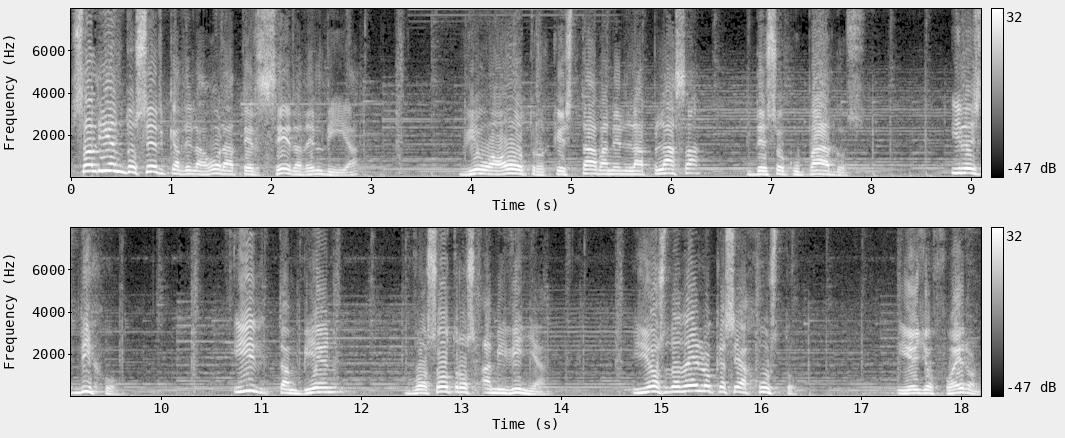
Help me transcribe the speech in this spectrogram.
Saliendo cerca de la hora tercera del día, vio a otros que estaban en la plaza desocupados y les dijo, id también vosotros a mi viña y os daré lo que sea justo. Y ellos fueron.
